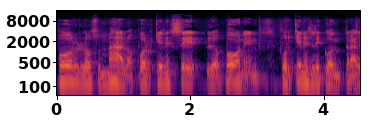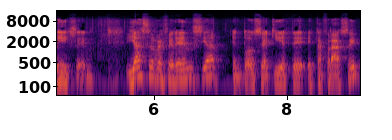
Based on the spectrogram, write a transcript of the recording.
por los malos, por quienes se le oponen, por quienes le contradicen. Y hace referencia, entonces aquí este, esta frase,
